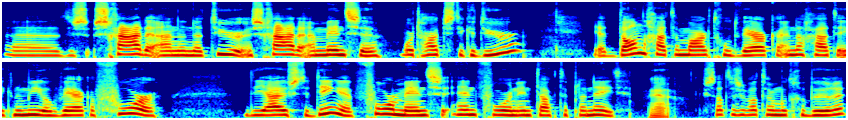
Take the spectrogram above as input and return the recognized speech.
uh, dus schade aan de natuur en schade aan mensen wordt hartstikke duur. Ja, dan gaat de markt goed werken en dan gaat de economie ook werken voor de juiste dingen, voor mensen en voor een intacte planeet. Ja. Dus dat is wat er moet gebeuren.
